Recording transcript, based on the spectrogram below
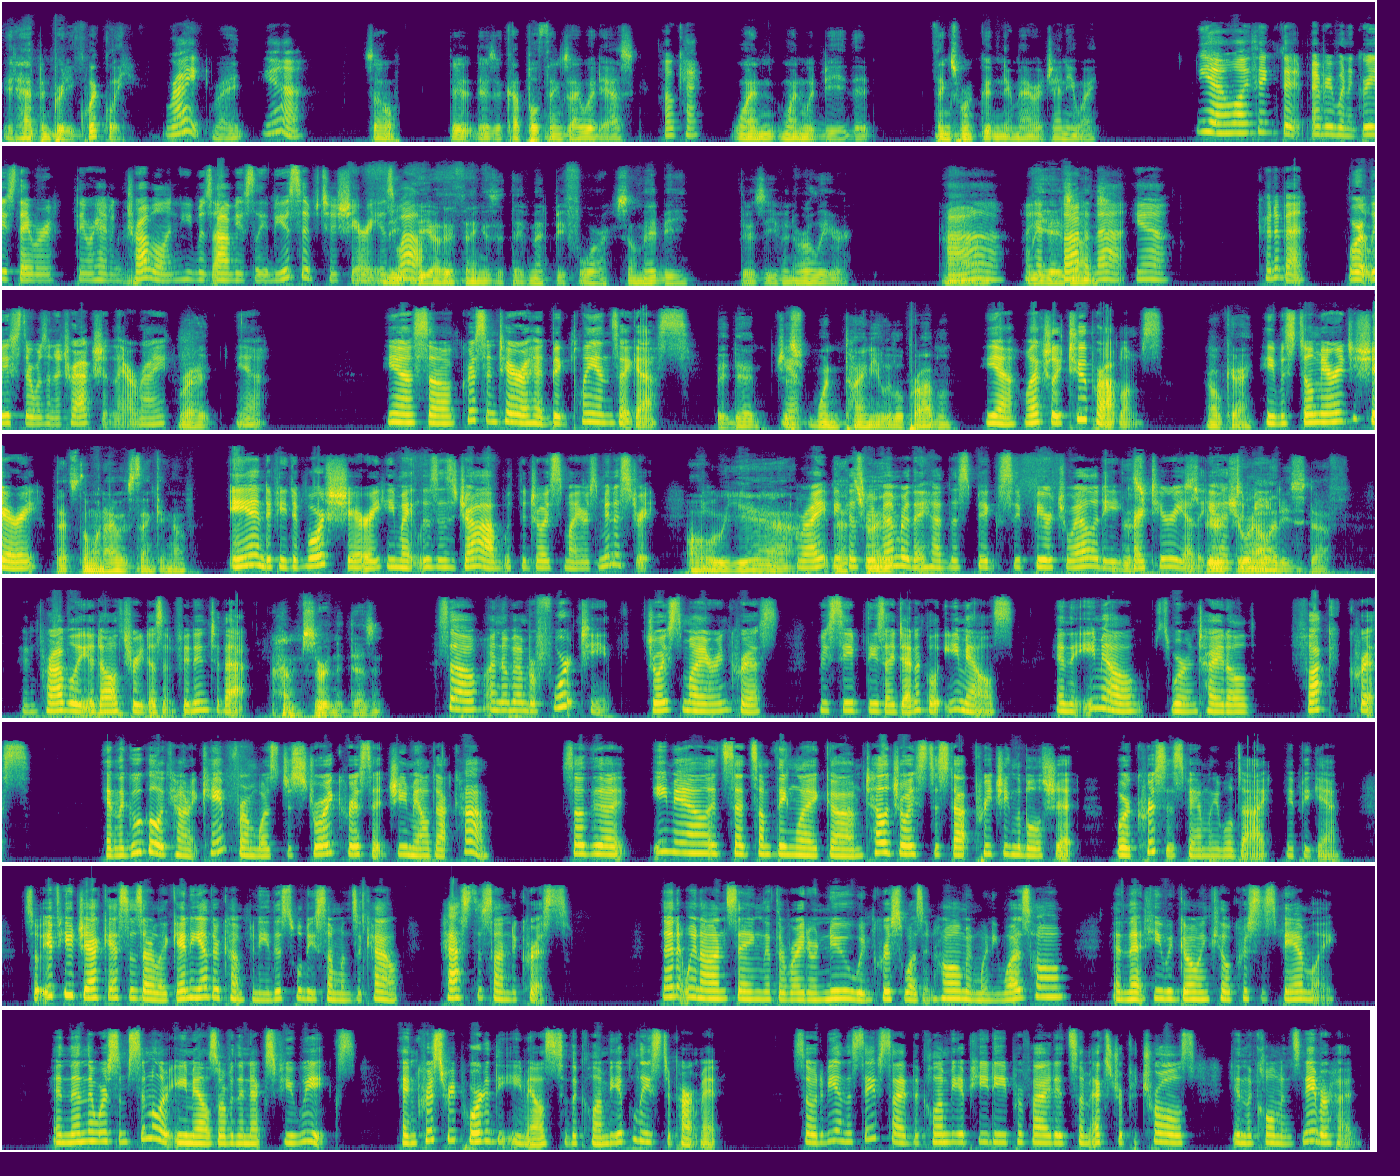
it happened pretty quickly, right. right? Yeah. So there, there's a couple things I would ask. Okay. One, one would be that things weren't good in their marriage anyway. Yeah. Well, I think that everyone agrees they were they were having trouble, and he was obviously abusive to Sherry as the, well. The other thing is that they've met before, so maybe there's even earlier. ah, I hadn't thought of that. Yeah. Could have been, or at least there was an attraction there, right? Right. Yeah. Yeah. So Chris and Tara had big plans, I guess. They did. Just one tiny little problem. Yeah. Well, actually, two problems. Okay. He was still married to Sherry, That's the one I was thinking of. and if he divorced Sherry, he might lose his job with the Joyce Meyers Ministry, Oh, yeah. right? Because right. remember, they had this big spirituality This criteria that you had to meet, Spirituality stuff. and probably adultery doesn't fit into that. I'm certain it doesn't. So, on November 14th, Joyce Meyer and Chris received these identical emails, and the emails were entitled Fuck Chris. And the Google account it came from was destroychris at gmail.com. So the email, it said something like, um, tell Joyce to stop preaching the bullshit, or Chris's family will die, it began. So if you jackasses are like any other company, this will be someone's account. Pass this on to Chris. Then it went on saying that the writer knew when Chris wasn't home and when he was home, and that he would go and kill Chris's family. And then there were some similar emails over the next few weeks, and Chris reported the emails to the Columbia Police Department. So to be on the safe side, the Columbia PD provided some extra patrols in the Coleman's neighborhood.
